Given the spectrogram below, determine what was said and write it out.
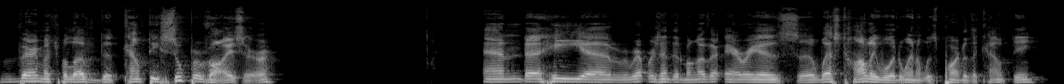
very much beloved county supervisor. And uh, he uh, represented, among other areas, uh, West Hollywood when it was part of the county,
